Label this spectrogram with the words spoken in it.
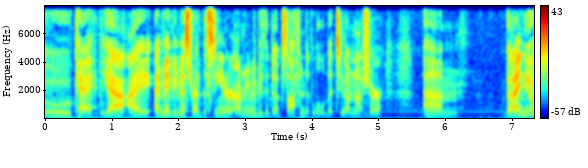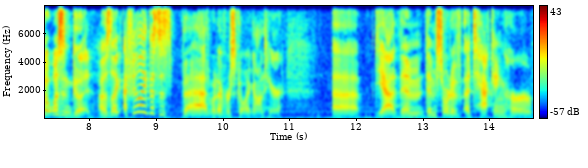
Ooh, okay. Yeah, I, I maybe misread the scene, or I mean, maybe the dub softened it a little bit too. I'm not sure. Um, but I knew it wasn't good. I was like, I feel like this is bad. Whatever's going on here. Uh, yeah, them them sort of attacking her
